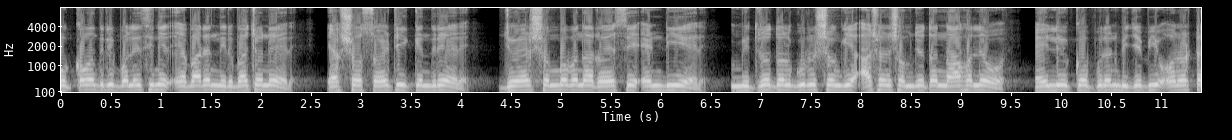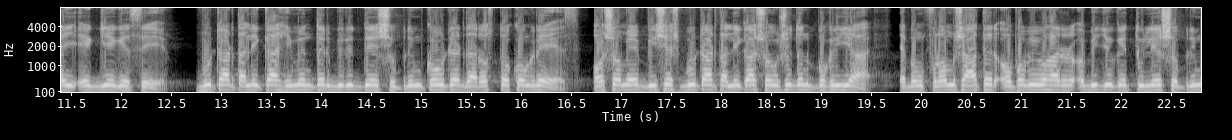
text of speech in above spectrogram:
মুখ্যমন্ত্রী বলেছিলেন এবারের নির্বাচনের একশো ছয়টি কেন্দ্রের জয়ের সম্ভাবনা রয়েছে এনডিএর। মিত্র দলগুলোর সঙ্গে আসন সমঝোতা না হলেও এই লক্ষ্য পূরণ বিজেপি অনেকটাই এগিয়ে গেছে। ভোটার তালিকা হিমন্তের বিরুদ্ধে সুপ্রিম কোর্টের দ্বারস্থ কংগ্রেস। অসমে বিশেষ ভোটার তালিকা সংশোধন প্রক্রিয়া এবং ফর্ম সাতের অপব্যবহারের অভিযোগে তুলে সুপ্রিম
